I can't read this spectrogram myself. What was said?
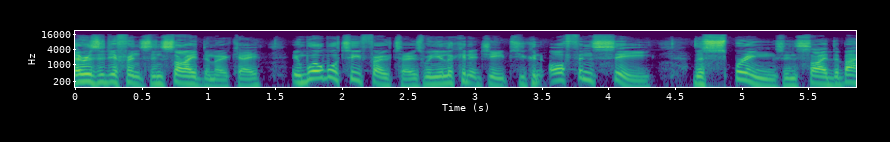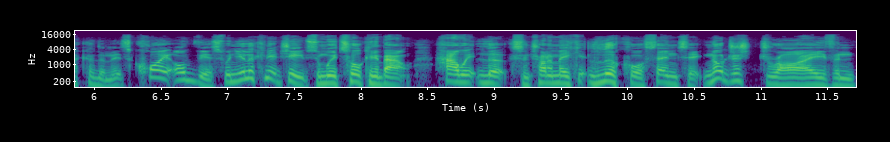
There is a difference inside them, okay? In World War II photos, when you're looking at Jeeps, you can often see the springs inside the back of them. It's quite obvious when you're looking at Jeeps and we're talking about how it looks and trying to make it look authentic, not just drive and,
